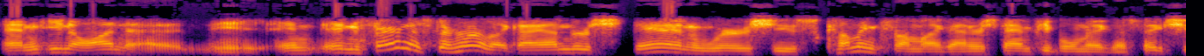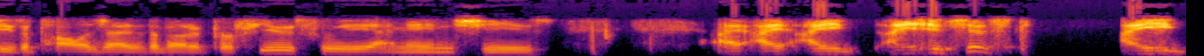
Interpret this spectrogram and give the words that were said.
and you know, on, in in fairness to her, like I understand where she's coming from. Like I understand people make mistakes. She's apologized about it profusely. I mean, she's, I I I, I it's just I.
